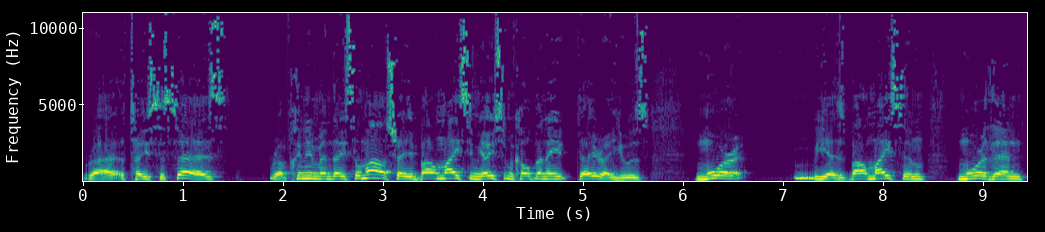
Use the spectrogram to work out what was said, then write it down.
Taisa says Rav Chinim ben Daisalmal, Bal Maisim Yosim Kol B'nei Daira. He was more, he has Bal Maisim more than,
